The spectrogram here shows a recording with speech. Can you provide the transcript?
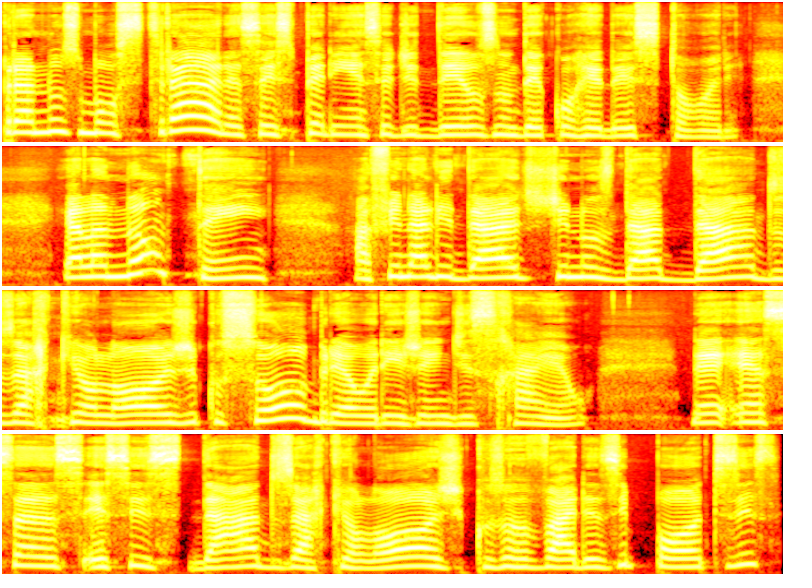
para nos mostrar essa experiência de Deus no decorrer da história. Ela não tem a finalidade de nos dar dados arqueológicos sobre a origem de Israel. Né, essas, esses dados arqueológicos ou várias hipóteses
